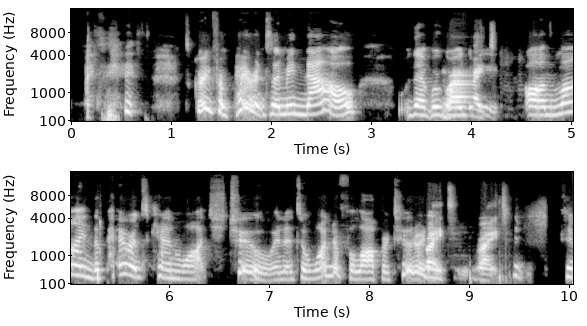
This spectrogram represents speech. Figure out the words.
I think it's, great for parents. I mean, now that we're going Right. to be online, the parents can watch too, and it's a wonderful opportunity right to, right to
